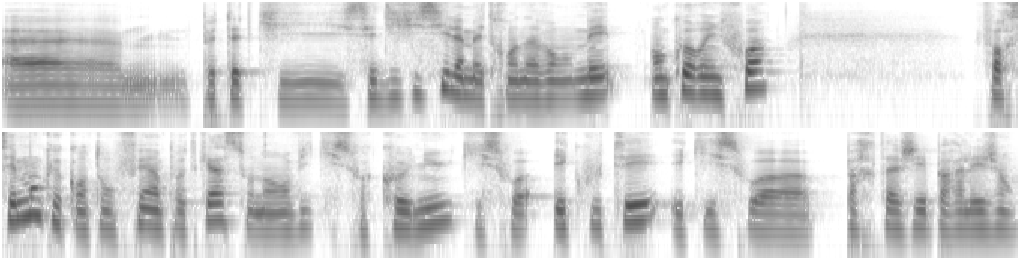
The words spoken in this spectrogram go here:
Euh, peut-être que c'est difficile à mettre en avant. Mais encore une fois, forcément que quand on fait un podcast, on a envie qu'il soit connu, qu'il soit écouté et qu'il soit partagé par les gens.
